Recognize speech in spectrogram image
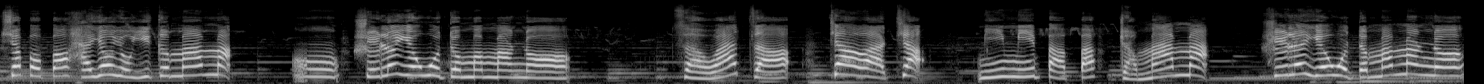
小宝宝还要有一个妈妈。嗯，谁来演我的妈妈呢？走啊走，跳啊跳，米米宝宝找妈妈，谁来演我的妈妈呢？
